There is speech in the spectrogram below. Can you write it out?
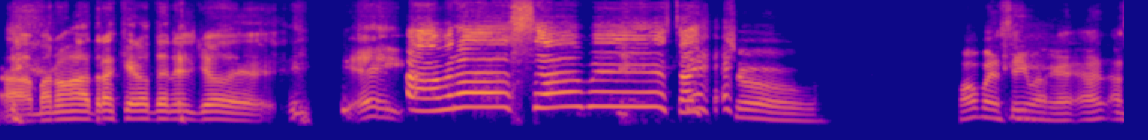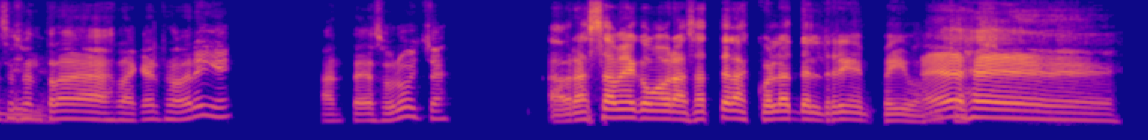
A manos atrás quiero tener yo de. ¡Ey! ¡Abrázame, Sancho! Vamos por encima, que ha- hace su entrada Raquel Rodríguez antes de su lucha. Abrázame como abrazaste las cuerdas del ring en. ¡Eje!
